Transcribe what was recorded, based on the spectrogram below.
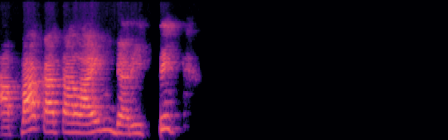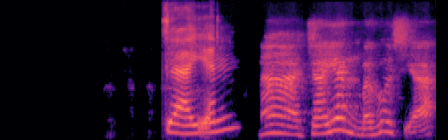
Apa kata lain dari big? Giant. Nah, giant bagus ya.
